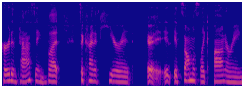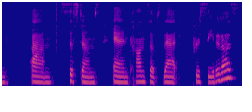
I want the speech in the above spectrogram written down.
heard in passing but to kind of hear it, uh, it it's almost like honoring um systems and concepts that preceded us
